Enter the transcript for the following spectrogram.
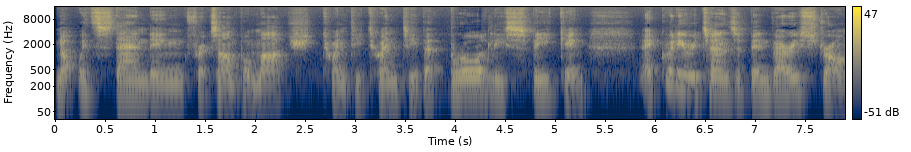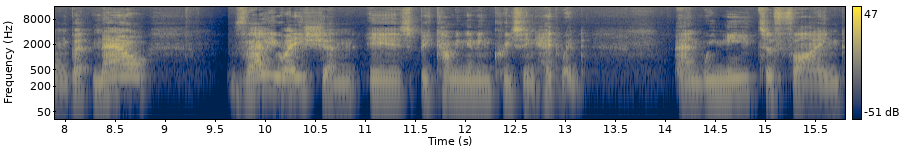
notwithstanding, for example, March 2020, but broadly speaking, equity returns have been very strong, but now valuation is becoming an increasing headwind, and we need to find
